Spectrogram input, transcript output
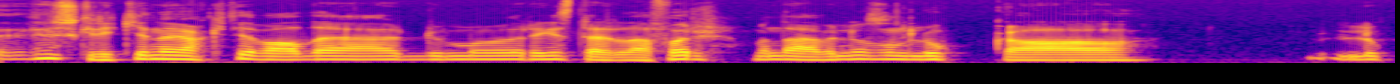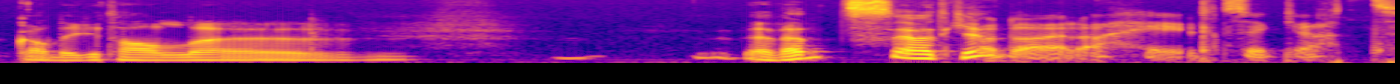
Jeg husker ikke nøyaktig hva det er du må registrere deg for, men det er vel noe sånn lukka lukka digitale events. Jeg vet Ja, Og da er det helt sikkert.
